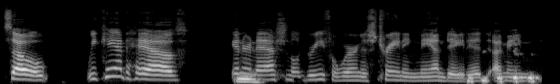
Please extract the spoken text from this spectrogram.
So we can't have hmm. international grief awareness training mandated. I mean,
